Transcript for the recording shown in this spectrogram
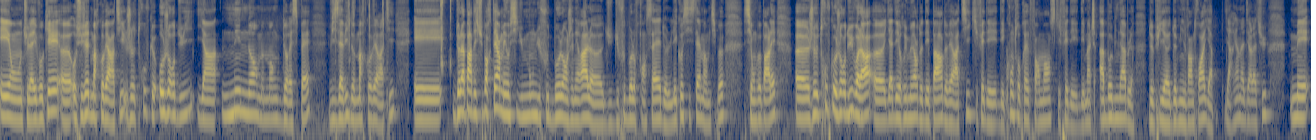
et on, tu l'as évoqué au sujet de Marco Verratti. Je trouve qu'aujourd'hui, il y a un énorme manque de respect vis-à-vis de Marco Verratti et de la part des supporters, mais aussi du monde du football en général, euh, du, football français, de l'écosystème un petit peu, si on peut parler. Euh, je trouve qu'aujourd'hui, voilà, euh, il y a des rumeurs de départ de Verratti qui fait des, contre-performances, qui fait des, matchs abominables depuis euh, 2023. Il n'y y a rien à dire là-dessus. Mais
